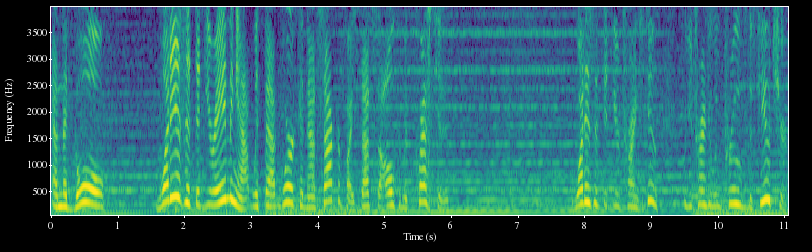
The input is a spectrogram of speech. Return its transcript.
And the goal what is it that you're aiming at with that work and that sacrifice? That's the ultimate question. What is it that you're trying to do? Well, you're trying to improve the future.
